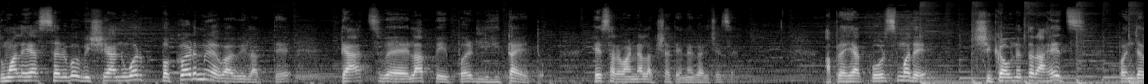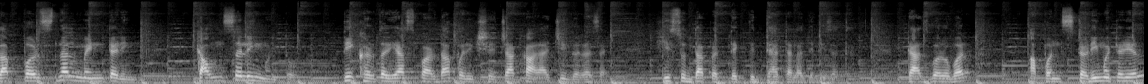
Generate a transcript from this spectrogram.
तुम्हाला ह्या सर्व विषयांवर पकड मिळवावी लागते त्याच वेळेला पेपर लिहिता येतो. हे सर्वांना लक्षात येणं गरजेचं आहे. आपल्या ह्या कोर्समध्ये शिकवणं तर आहेच आपण ज्याला पर्सनल मेंटरिंग काउन्सलिंग म्हणतो. ती खरं तर ह्या स्पर्धा परीक्षेच्या काळाची गरज आहे. ही सुद्धा प्रत्येक विद्यार्थ्याला दिली जाते. त्याचबरोबर आपण स्टडी मटेरियल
